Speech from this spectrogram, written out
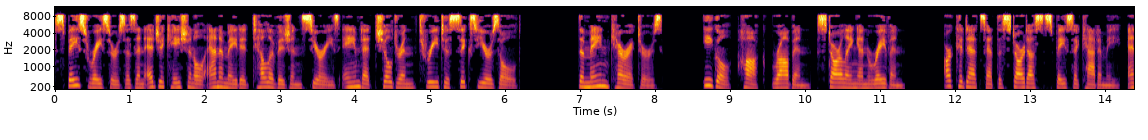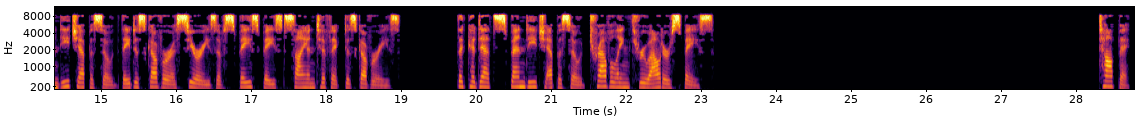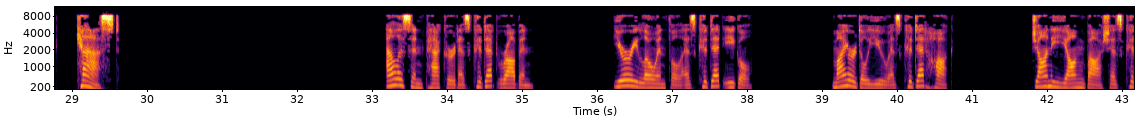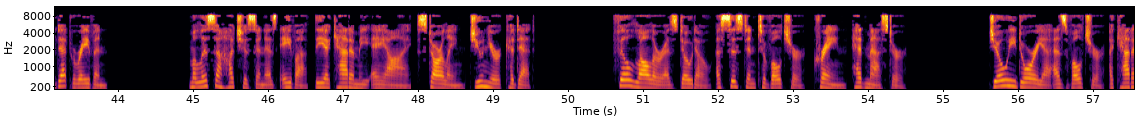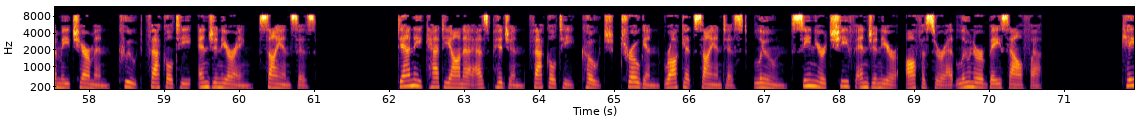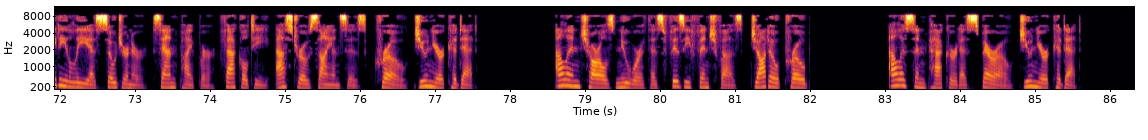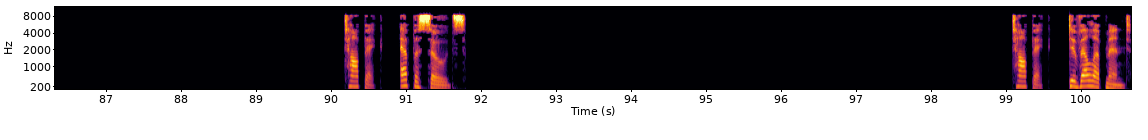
Space Racers is an educational animated television series aimed at children 3 to 6 years old. The main characters, Eagle, Hawk, Robin, Starling and Raven are cadets at the Stardust Space Academy, and each episode they discover a series of space-based scientific discoveries. The cadets spend each episode traveling through outer space. Cast Allison Packard as Cadet Robin Yuri Lowenthal as Cadet Eagle Meyerdahl as Cadet Hawk Johnny Yong Bosch as Cadet Raven Melissa Hutchison as Ava, the Academy AI, Starling Junior Cadet Phil Lawler as Dodo assistant to Vulture, Crane headmaster Joey D'Auria as Vulture Academy Chairman, Coot Faculty, Engineering, Sciences. Danny Katiana as Pigeon faculty, coach, Trogon rocket scientist, Loon senior chief engineer, officer at Lunar Base Alpha. Katie Leigh as Sojourner, Sandpiper faculty, Astro Sciences, Crow junior cadet. Alan Charles Neuwirth as Fizzy Finchfuzz, Giotto Probe Allison Packard as Sparrow junior cadet Topic: Episodes Topic: Development.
